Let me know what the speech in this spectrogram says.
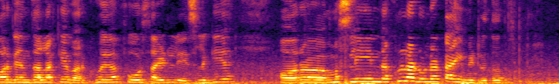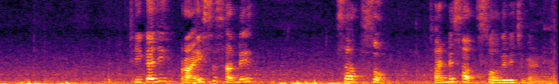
ਔਰਗੈਂਜ਼ਾ ਲਾ ਕੇ ਵਰਕ ਹੋਇਆ। ਫੋਰ ਸਾਈਡ ਲੇਸ ਲੱਗੀ ਹੈ। ਔਰ ਮਸਲੀਨ ਦਾ ਖੁੱਲਾ ਡੁੱਲਾ 2.5 ਮੀਟਰ ਦਾ ਦੁਪੱਟਾ। ਠੀਕ ਹੈ ਜੀ? ਪ੍ਰਾਈਸ 750 750 ਦੇ ਵਿੱਚ ਮਿਲਣੇ ਆ।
